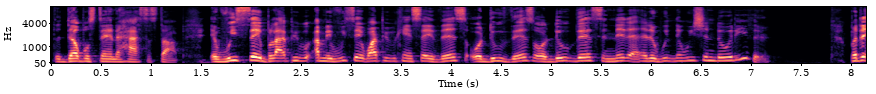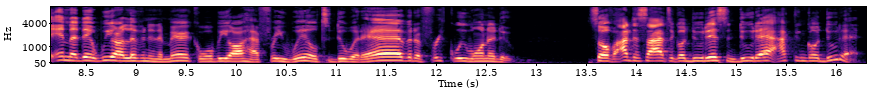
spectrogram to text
The double standard has to stop. If we say black people, I mean, if we say white people can't say this or do this or do this and then we, then we shouldn't do it either. But at the end of the day, we are living in America where we all have free will to do whatever the freak we want to do. So if I decide to go do this and do that, I can go do that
